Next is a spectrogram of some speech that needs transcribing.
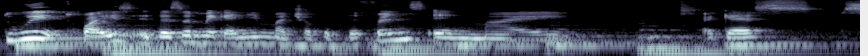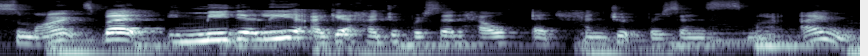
do it twice, it doesn't make any much of a difference in my I guess, smarts. But immediately I get 100% health and 100% smart. I'm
